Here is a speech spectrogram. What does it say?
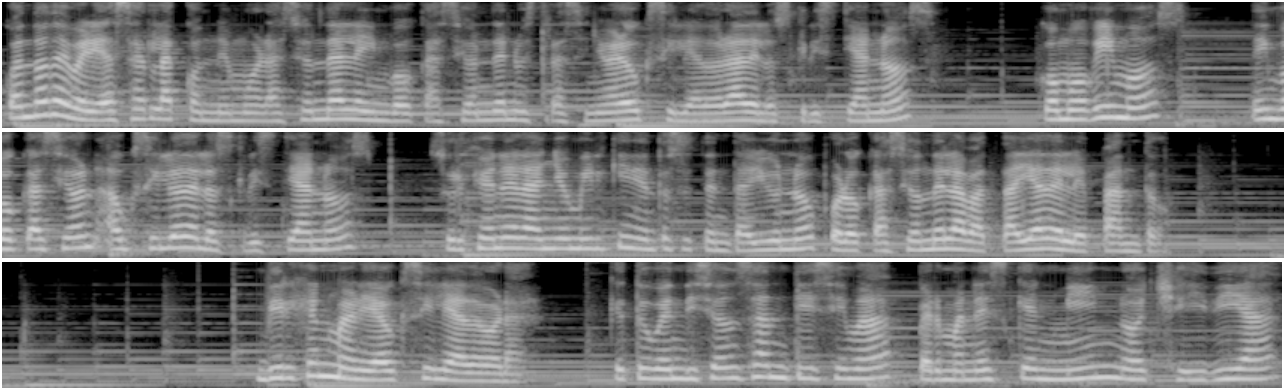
¿Cuándo debería ser la conmemoración de la invocación de Nuestra Señora Auxiliadora de los Cristianos? Como vimos, la invocación Auxilio de los Cristianos surgió en el año 1571 por ocasión de la batalla de Lepanto. Virgen María Auxiliadora, que tu bendición santísima permanezca en mí noche y día,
